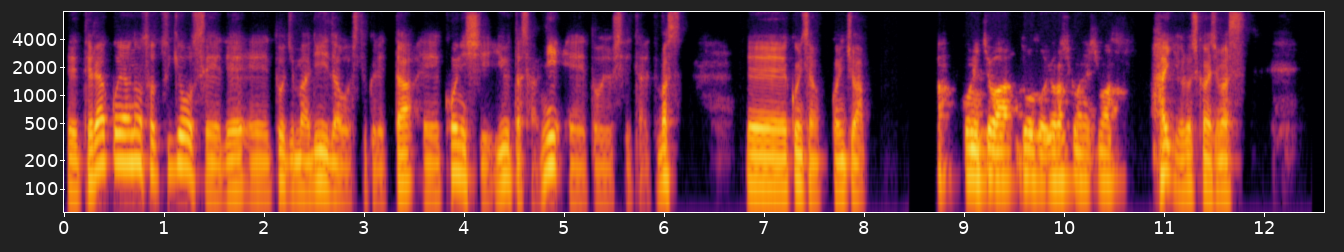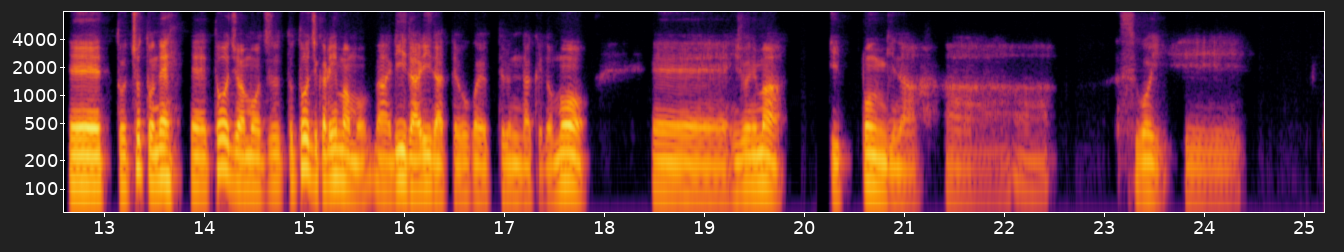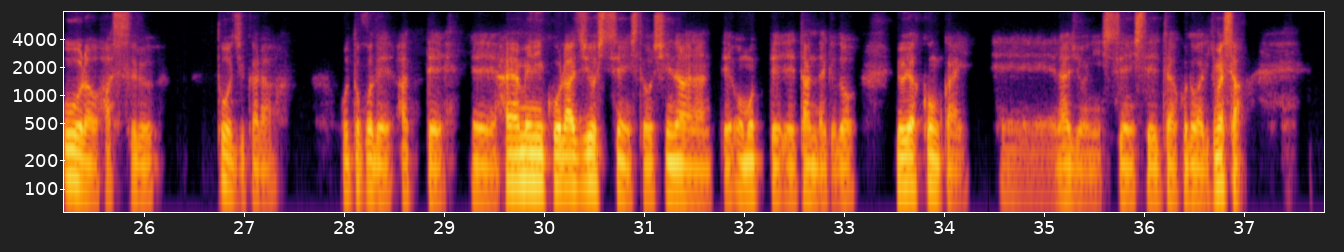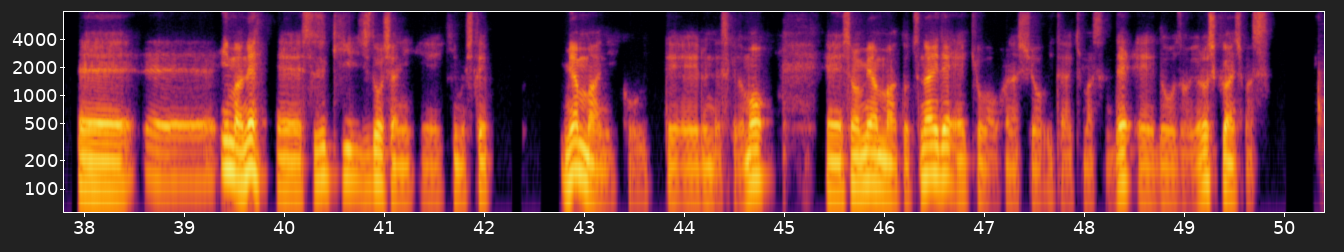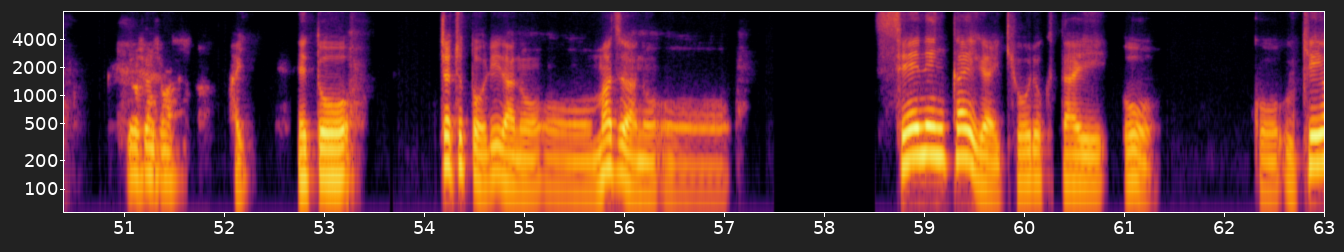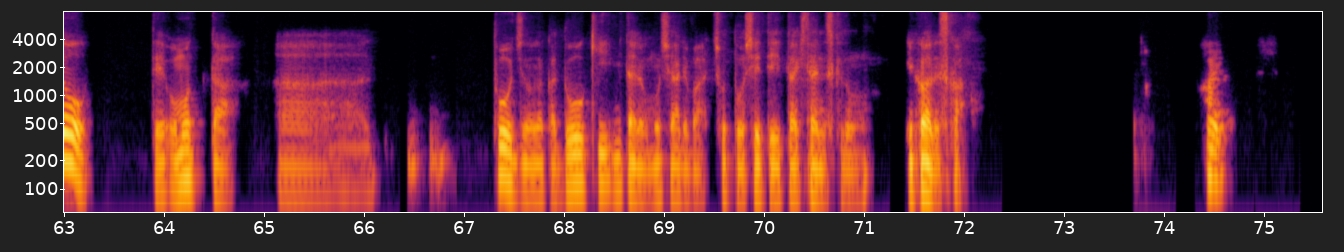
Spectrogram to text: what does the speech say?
えー、寺子屋の卒業生で、えー、当時まあリーダーをしてくれた、えー、小西裕太さんに、えー、登場していただいてます。えー、小西さん、こんにちは。あこんにちは。どうぞよろしくお願いします。はい、よろしくお願いします。えー、っと、ちょっとね、えー、当時はもうずっと、当時から今も、まあ、リーダー、リーダーって僕は言ってるんだけども、えー、非常にまあ、一本気な、あすごい、オーラを発する当時から男であって、えー、早めにこうラジオ出演してほしいななんて思ってたんだけど、ようやく今回、えー、ラジオに出演していただくことができました。えーえー、今ね、えー、鈴木自動車に勤務して、ミャンマーにこう行っているんですけども、えー、そのミャンマーとつないで、えー、今日はお話をいただきますので、えー、どうぞよろしくお願いします。よろしくお願いします。はい。えっと、じゃあちょっとリーダーの、まずあの、青年海外協力隊をこう受けようって思ったあ当時のなんか動機みたいなのがもしあればちょっと教えていただきたいんですけどもいかがですか？はい。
